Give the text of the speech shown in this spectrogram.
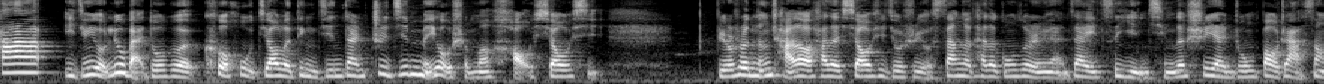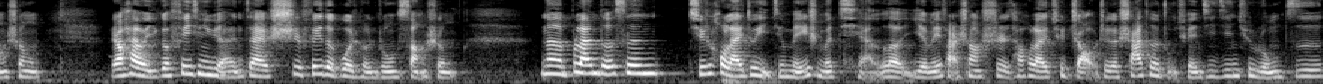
他已经有六百多个客户交了定金，但至今没有什么好消息。比如说，能查到他的消息就是有三个他的工作人员在一次引擎的试验中爆炸丧生，然后还有一个飞行员在试飞的过程中丧生。那布兰德森其实后来就已经没什么钱了，也没法上市。他后来去找这个沙特主权基金去融资，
